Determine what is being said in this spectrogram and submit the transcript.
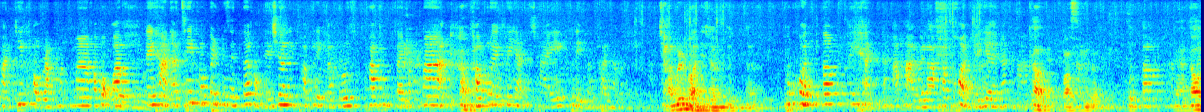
ภัณฑ์ที่เขารักมากๆ เขาบอกว่าในฐานะที่เขาเป็นพรีเซนเตอร์ของ Nature Republic แล้วเขารู้สึกภาคภูมิใจมาก ครับ ๆ เขาก็เลยขยันใช้ผลิตภัณฑ์เหล่านี้ 잠을 많이 자면 됩니다. ทุกคนต้องขยันนะคะหาเวลาพักผ่อนเยอะๆนะคะ ครับ 맞습니다. ถูกต้อง นะ ค่ะ นอก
